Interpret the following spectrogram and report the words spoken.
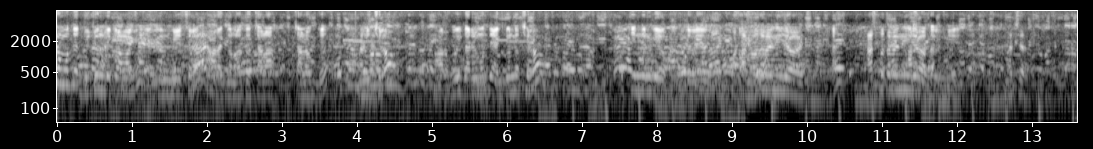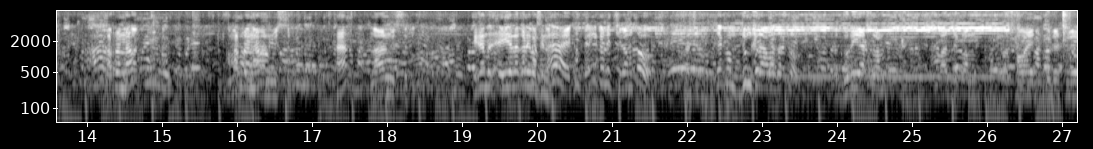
ওর মধ্যে দুজন দেখলাম আমি একজন মেয়ে ছিল আর একজন হয়তো চালা চালক যে উনি ছিল। আর ওই গাড়ির মধ্যে একজনই ছিল। তিনজনকে হসপিটালে হাসপাতালে নিয়ে যাওয়া হয়েছে। হ্যাঁ? হাসপাতালে নিয়ে যাওয়া হাসপাতালে নিয়ে আচ্ছা আপনার নাম? আমার আপনার নাম? নারায়ণ মিস্ত্রি। হ্যাঁ? নারায়ণ মিস্ত্রি। এখানে এই এলাকারই বাসিন্দা? হ্যাঁ এখান এখানে ছিলাম তো। আচ্ছা। দেখলাম দুম করে আওয়াজ আসলো। দূরেই আসলাম। এবার দেখলাম সবাই তুলে তুলে।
